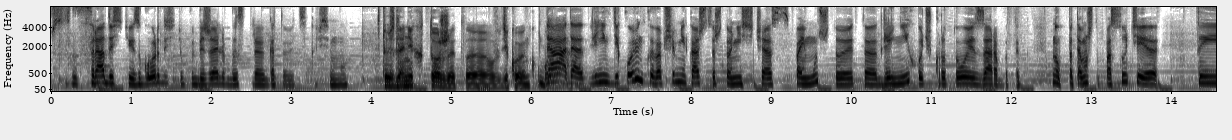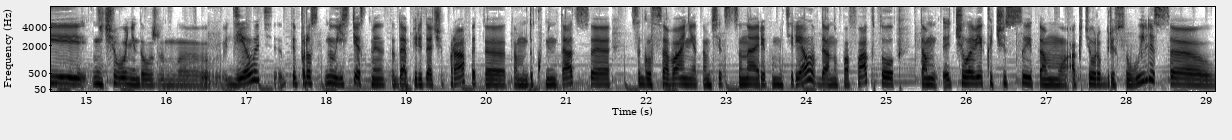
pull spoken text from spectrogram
с радостью и с гордостью побежали быстро готовиться ко всему. То есть для них тоже это в диковинку было? Да, да, для них диковинку. И вообще мне кажется, что они сейчас поймут, что это для них очень крутой заработок. Ну, потому что, по сути, ты ничего не должен э, делать. Ты просто, ну, естественно, это, да, передача прав, это там документация, согласование там всех сценариев и материалов, да, но по факту там э, человека часы там актера Брюса Уиллиса,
